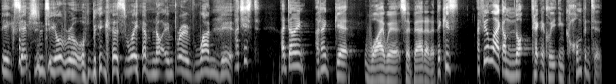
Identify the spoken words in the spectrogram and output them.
the exception to your rule because we have not improved one bit. I just, I don't, I don't get why we're so bad at it because I feel like I'm not technically incompetent,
